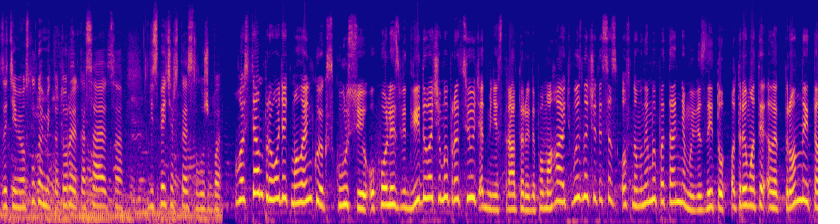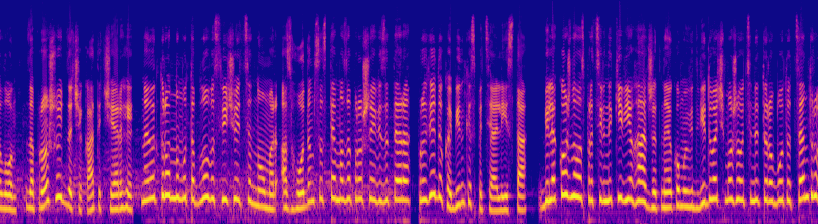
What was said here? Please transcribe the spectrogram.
за теми услугами, которые касаются диспетчерской службы. Гостям проводять маленьку екскурсію. У холі з відвідувачами працюють адміністратори, допомагають визначитися з основними питаннями візиту, отримати електронний талон, запрошують зачекати черги. На електронному табло висвічується номер, а згодом система запрошує візитера пройти до кабінки спеціаліста. Біля кожного з працівників є гаджет, на якому відвідувач може оцінити роботу центру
